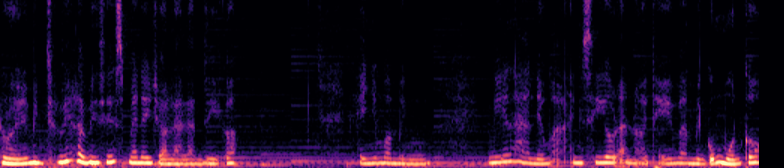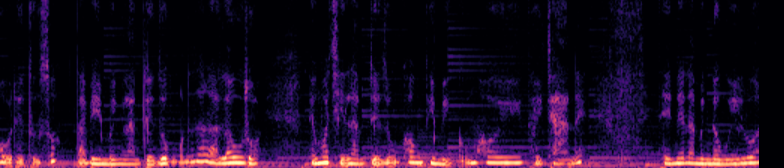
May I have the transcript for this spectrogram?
Đầu đấy mình chưa biết là business manager là làm gì cơ. Thế nhưng mà mình nghĩ là nếu mà anh CEO đã nói thế và mình cũng muốn cơ hội để thử sức tại vì mình làm tuyển dụng cũng rất là lâu rồi. Nếu mà chỉ làm tuyển dụng không thì mình cũng hơi thấy chán đấy thế nên là mình đồng ý luôn.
